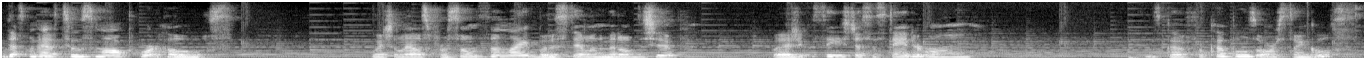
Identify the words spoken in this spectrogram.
This one has two small portholes which allows for some sunlight but it's still in the middle of the ship. But as you can see, it's just a standard room. It's good for couples or singles.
